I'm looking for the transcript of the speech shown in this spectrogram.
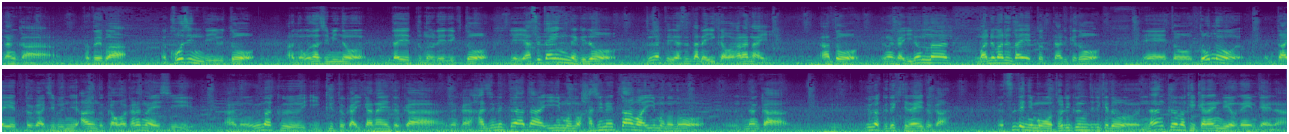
なんか例えば個人で言うとあのおなじみのダイエットの例でいくといや痩せたいんだけどどうやって痩せたらいいかわからないあとなんかいろんなまるダイエットってあるけど、えーと、どのダイエットが自分に合うのかわからないしあのうまくいくとかいかないとかなんか始めたらいいもの始めたはいいもののなんかうまくできてないとかすでにもう取り組んでるけどなんかうまくいかないんだよねみたいな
